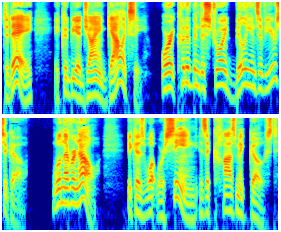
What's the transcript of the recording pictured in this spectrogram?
Today, it could be a giant galaxy, or it could have been destroyed billions of years ago. We'll never know, because what we're seeing is a cosmic ghost,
